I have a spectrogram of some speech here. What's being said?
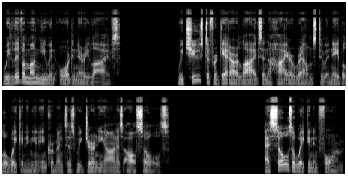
We live among you in ordinary lives. We choose to forget our lives in the higher realms to enable awakening in increments as we journey on as all souls. As souls awaken in form,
